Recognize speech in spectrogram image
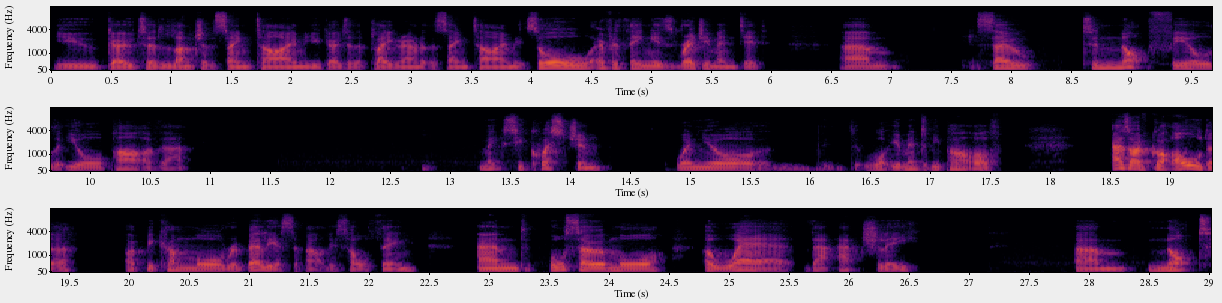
you go to lunch at the same time, you go to the playground at the same time. It's all everything is regimented um, so to not feel that you're part of that makes you question when you're what you're meant to be part of. As I've got older, I've become more rebellious about this whole thing and also more aware that actually um, not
